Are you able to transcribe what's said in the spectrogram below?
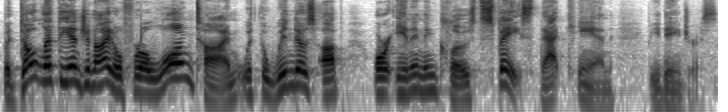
But don't let the engine idle for a long time with the windows up or in an enclosed space. That can be dangerous.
